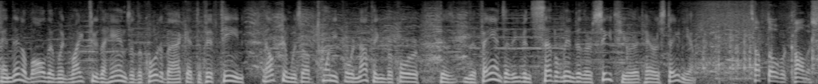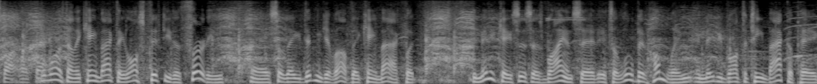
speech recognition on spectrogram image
and then a ball that went right through the hands of the quarterback at the 15. Elkton was up 24 nothing before the, the fans had even settled into their seats here at Harris Stadium. Tough to overcome a start like that. It was. Now they came back. They lost 50 to 30, uh, so they didn't give up. They came back, but in many cases, as Brian said, it's a little bit humbling and maybe brought the team back a peg.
